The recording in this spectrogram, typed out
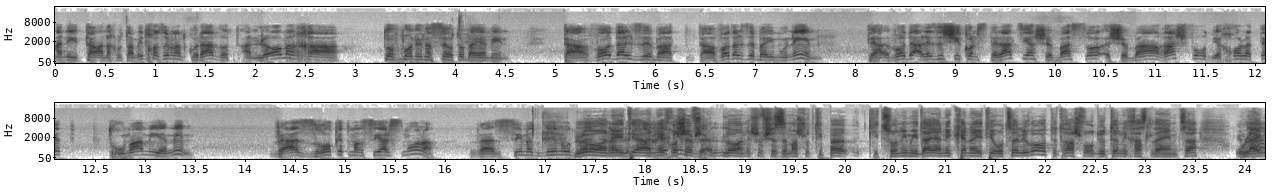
אני, אנחנו תמיד חוזרים לנקודה הזאת. אני לא אומר לך, טוב בוא ננסה אותו בימין. תעבוד על זה, תעבוד על זה באימונים. תעבוד על איזושהי קונסטלציה שבה, שבה רשפורד יכול לתת תרומה מימין. ואז זרוק את מרסיאל שמאלה. ואז שים את גרינווד לא, אני הייתי, אני חושב, ש... לא, אני חושב שזה משהו טיפה קיצוני מדי, אני כן הייתי רוצה לראות את רשוורד יותר נכנס לאמצע, אולי, גם,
